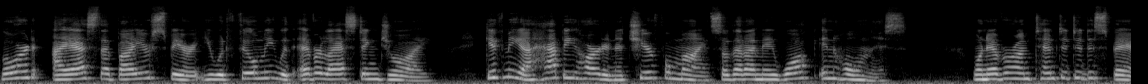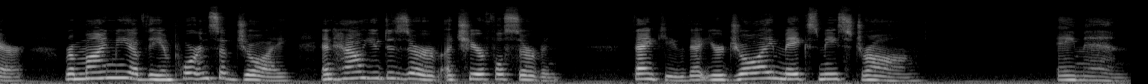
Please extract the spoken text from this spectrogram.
Lord, I ask that by your Spirit you would fill me with everlasting joy. Give me a happy heart and a cheerful mind so that I may walk in wholeness. Whenever I'm tempted to despair, remind me of the importance of joy and how you deserve a cheerful servant. Thank you that your joy makes me strong. Amen.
